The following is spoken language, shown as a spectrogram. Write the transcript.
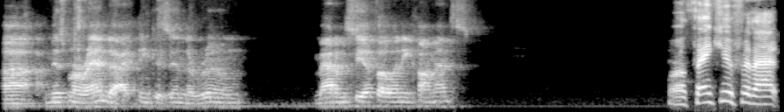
Uh, Ms. Miranda, I think, is in the room. Madam CFO, any comments? Well, thank you for that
